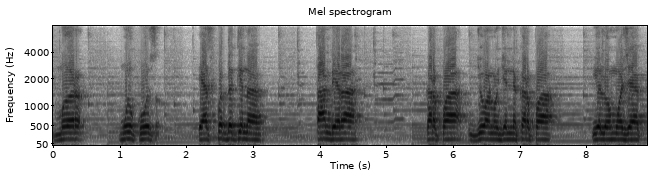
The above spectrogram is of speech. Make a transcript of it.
मर मुळकूस त्याच पद्धतीनं तांबेरा करपा जीवाणूजन्य करपा येलो मोजॅक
